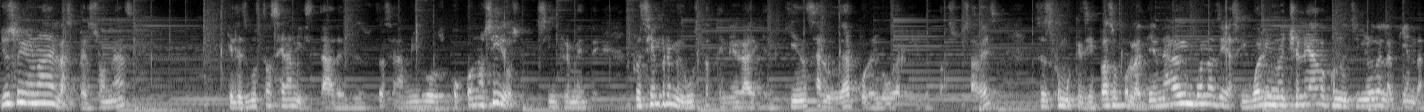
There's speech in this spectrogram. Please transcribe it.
Yo soy una de las personas que les gusta hacer amistades, les gusta hacer amigos o conocidos, simplemente. Pero siempre me gusta tener a alguien quien saludar por el lugar que yo paso, ¿sabes? Entonces, como que si paso por la tienda, ay, buenos días, igual y no he cheleado con el señor de la tienda,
